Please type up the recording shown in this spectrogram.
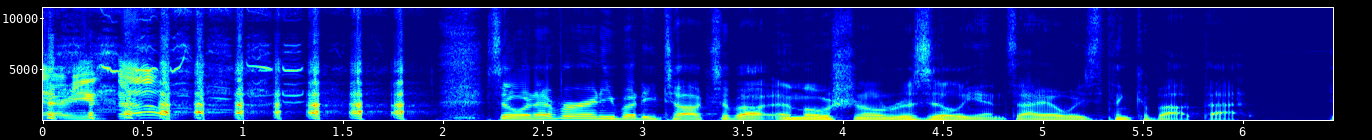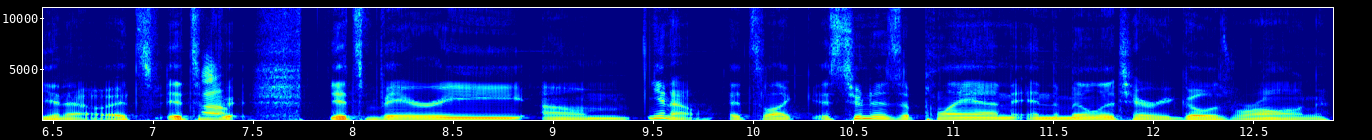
There you go. So whenever anybody talks about emotional resilience, I always think about that. You know, it's it's Oh. it's very um, you know, it's like as soon as a plan in the military goes wrong,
